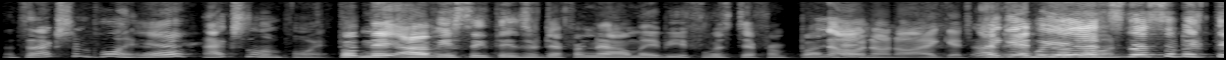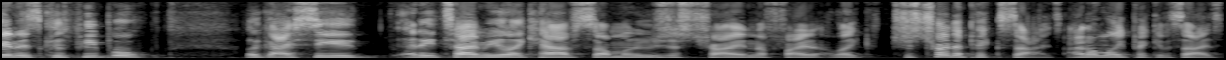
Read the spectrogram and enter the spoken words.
That's an excellent point. Yeah. Excellent point. But may, obviously things are different now. Maybe if it was different, but No, hey. no, no. I get. I get where that's. That's the big thing is because people, like I see, anytime you like have someone who's just trying to fight, like just trying to pick sides. I don't like picking sides.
